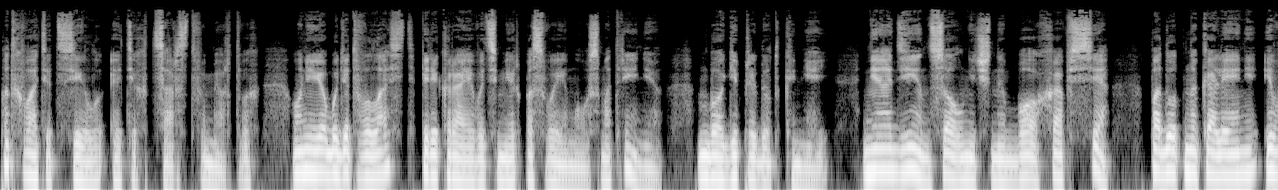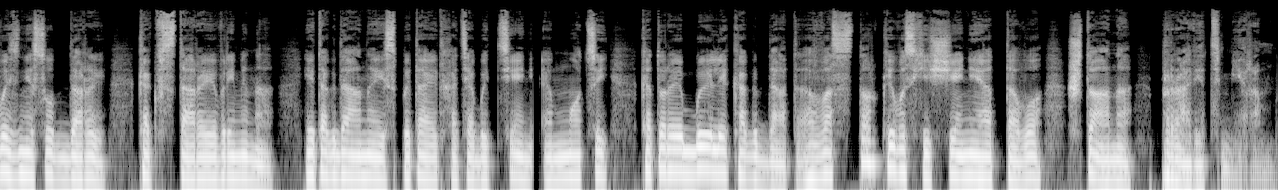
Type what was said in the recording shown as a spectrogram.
подхватит силу этих царств мертвых. У нее будет власть перекраивать мир по своему усмотрению. Боги придут к ней. Не один солнечный бог, а все падут на колени и вознесут дары, как в старые времена — и тогда она испытает хотя бы тень эмоций, которые были когда-то, восторг и восхищение от того, что она правит миром.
